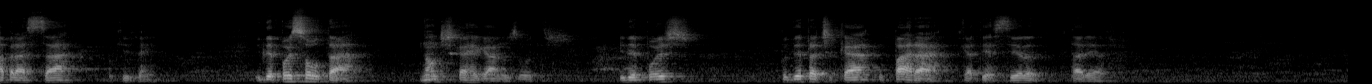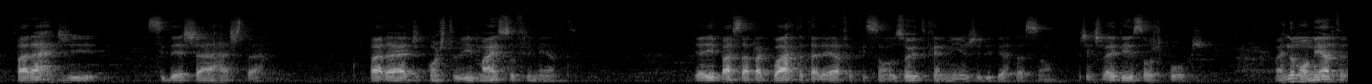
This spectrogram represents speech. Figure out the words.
abraçar o que vem. E depois soltar, não descarregar nos outros. E depois poder praticar o parar, que é a terceira tarefa. Parar de se deixar arrastar. Parar de construir mais sofrimento e aí passar para a quarta tarefa, que são os oito caminhos de libertação. A gente vai ver isso aos poucos. Mas no momento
